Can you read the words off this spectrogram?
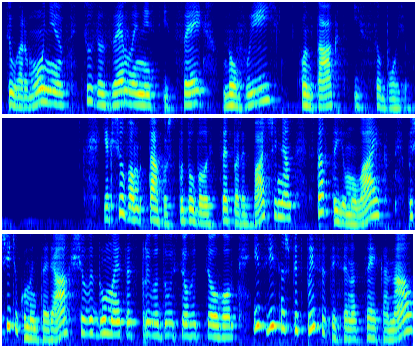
цю гармонію, цю заземленість і цей новий контакт із собою. Якщо вам також сподобалось це передбачення, ставте йому лайк, пишіть у коментарях, що ви думаєте з приводу усього цього. І, звісно ж, підписуйтеся на цей канал,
